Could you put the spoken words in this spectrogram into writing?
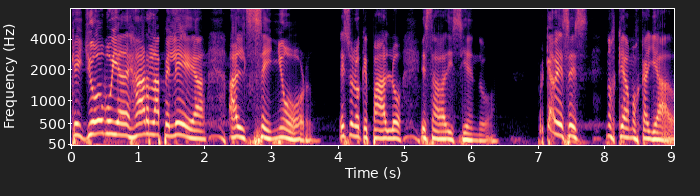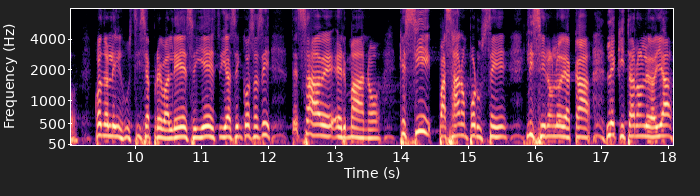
que yo voy a dejar la pelea al Señor. Eso es lo que Pablo estaba diciendo. Porque a veces nos quedamos callados. Cuando la injusticia prevalece y esto y hacen cosas así, usted sabe, hermano, que sí pasaron por usted, le hicieron lo de acá, le quitaron lo de allá,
